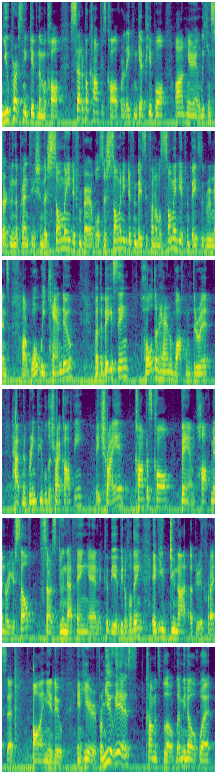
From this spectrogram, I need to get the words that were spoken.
you personally give them a call, set up a conference call where they can get people on here and we can start doing the presentation. There's so many different variables, there's so many different basic fundamentals, so many different basic agreements on what we can do. But the biggest thing, hold their hand, walk them through it, have them bring people to try coffee, they try it, conference call, bam, Hoffman or yourself starts doing that thing and it could be a beautiful thing if you do not agree with what I said. All I need to do and hear from you is comments below. Let me know what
